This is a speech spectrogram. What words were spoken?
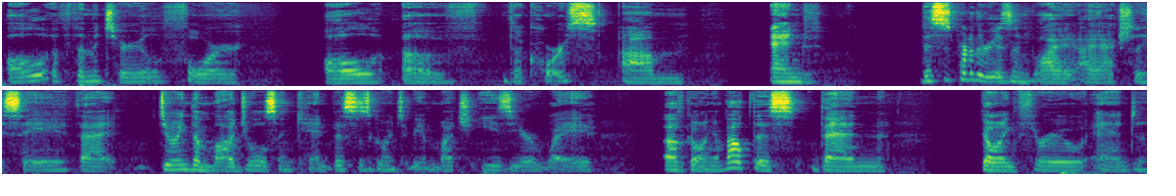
all of the material for all of the course. Um, and this is part of the reason why I actually say that doing the modules in Canvas is going to be a much easier way of going about this than going through and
